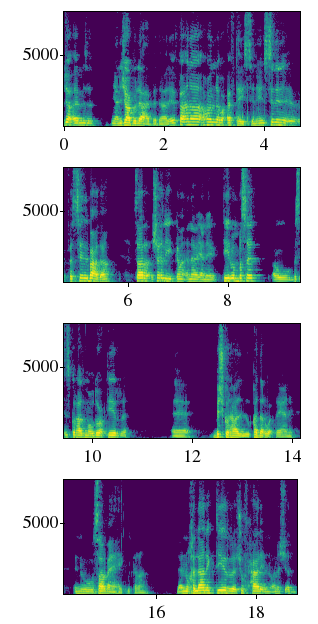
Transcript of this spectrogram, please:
جا... يعني جابوا لاعب بداله فأنا هون وقفت هاي السنة. السنة فالسنة اللي بعدها صار شغلي كمان أنا يعني كثير بنبسط أو بس أذكر هذا الموضوع كثير آه، بشكر هذا القدر وقتها يعني إنه صار معي هيك بالكرامة. لأنه خلاني كتير أشوف حالي إنه أنا شقد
